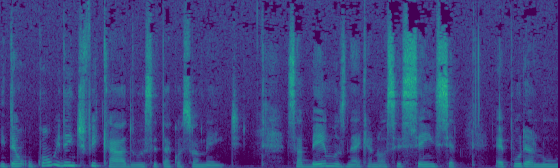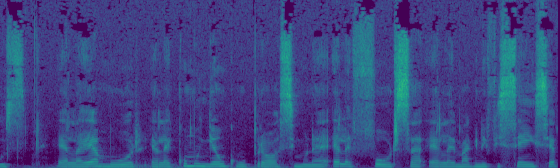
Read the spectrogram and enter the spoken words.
Então, o quão identificado você está com a sua mente? Sabemos, né, que a nossa essência é pura luz, ela é amor, ela é comunhão com o próximo, né? Ela é força, ela é magnificência.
